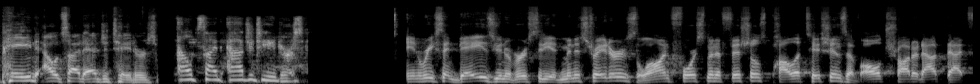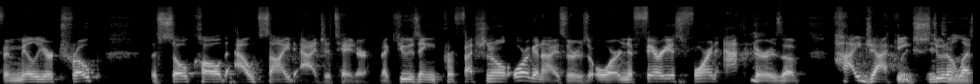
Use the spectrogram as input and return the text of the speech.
Paid outside agitators. Outside agitators. In recent days, university administrators, law enforcement officials, politicians have all trotted out that familiar trope the so called outside agitator, accusing professional organizers or nefarious foreign actors of hijacking student led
